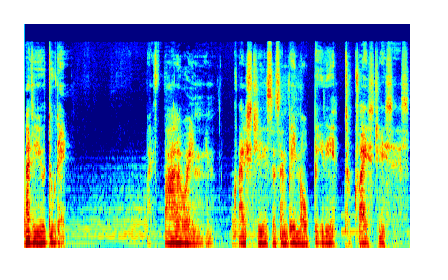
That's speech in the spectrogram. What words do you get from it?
How do you do that? By following Christ Jesus and being obedient to Christ Jesus.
